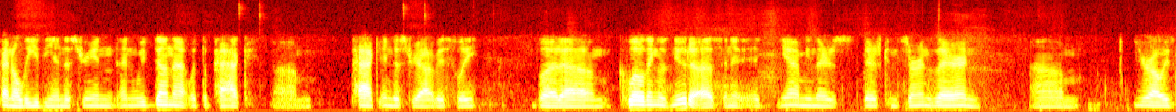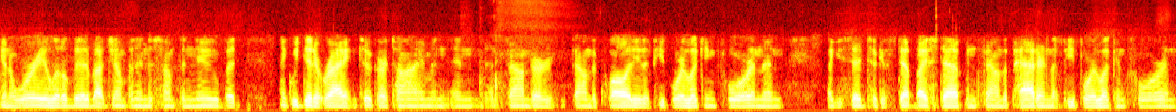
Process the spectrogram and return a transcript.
kind of lead the industry, and, and we've done that with the pack um, pack industry, obviously. But um, clothing was new to us, and it, it yeah, I mean, there's there's concerns there, and um, you're always going to worry a little bit about jumping into something new. But I think we did it right and took our time and, and, and found our found the quality that people were looking for, and then, like you said, took it step by step and found the pattern that people were looking for, and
